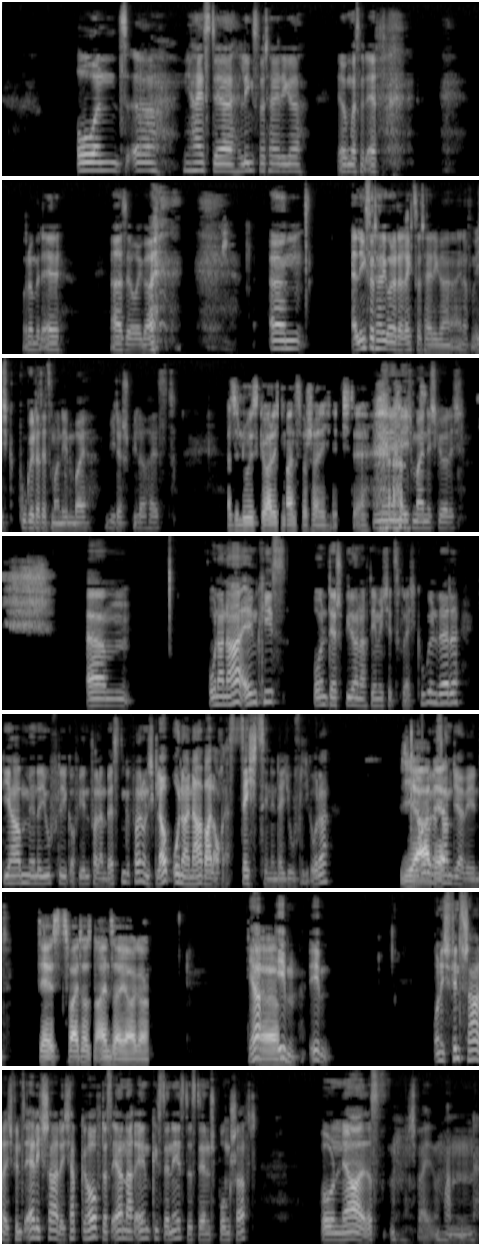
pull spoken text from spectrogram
und äh, wie heißt der Linksverteidiger? Irgendwas mit F. Oder mit L. Ah, ist ja auch egal. ähm, der Linksverteidiger oder der Rechtsverteidiger? Einer von, ich google das jetzt mal nebenbei, wie der Spieler heißt. Also Louis Görlich meint's wahrscheinlich nicht. Der Nee, nee, nee, ich meine nicht Görlich. Ähm, Onana, Elmkies und der Spieler, nach dem ich jetzt gleich googeln werde, die haben mir in der Youth League auf jeden Fall am besten gefallen. Und ich glaube, Onana war auch erst 16 in der Youth League, oder? Ja, glaube, das der, haben die erwähnt. der ist 2001er Jahrgang. Ja, Ähm. eben, eben. Und ich find's schade, ich find's ehrlich schade. Ich habe gehofft, dass er nach Elmkies der Nächste ist, der den Sprung schafft. Und ja, das, ich weiß, man,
